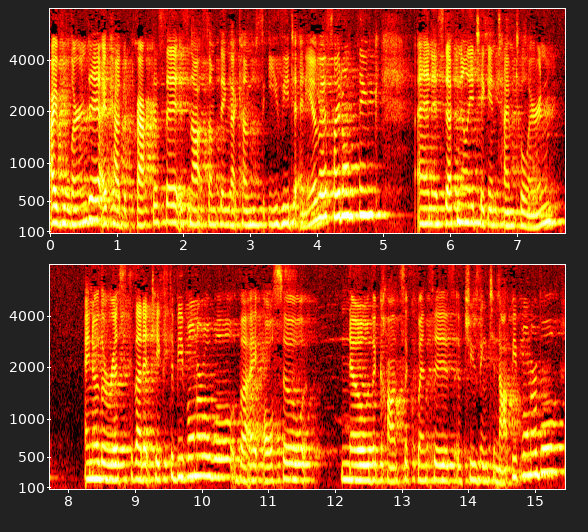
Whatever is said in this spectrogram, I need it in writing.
I've learned it, I've had to practice it. It's not something that comes easy to any of us, I don't think. And it's definitely taken time to learn. I know the risk that it takes to be vulnerable, but I also know the consequences of choosing to not be vulnerable.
